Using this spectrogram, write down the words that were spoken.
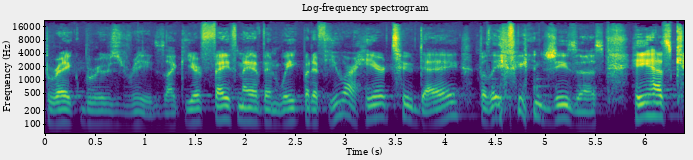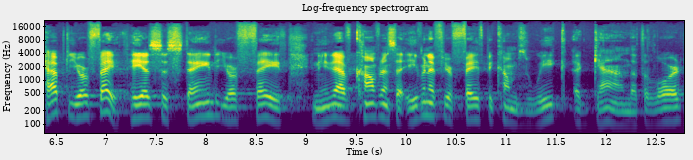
break bruised reeds. Like your faith may have been weak, but if you are here today believing in Jesus, He has kept your faith. He has sustained your faith. And you need to have confidence that even if your faith becomes weak again, that the Lord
